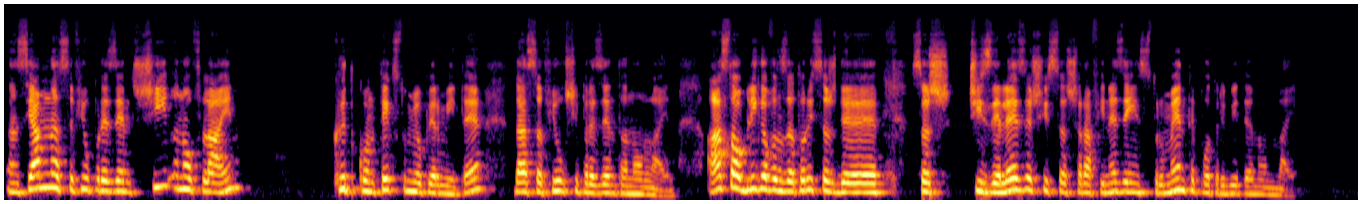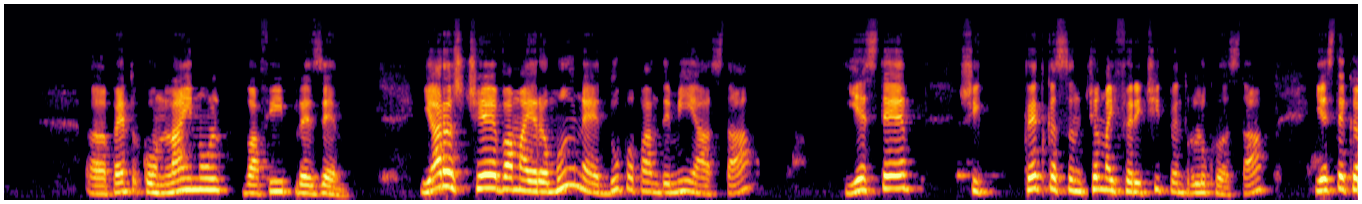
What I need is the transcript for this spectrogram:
Înseamnă să fiu prezent și în offline, cât contextul mi-o permite, dar să fiu și prezent în online. Asta obligă vânzătorii să-și, de, să-și cizeleze și să-și rafineze instrumente potrivite în online. Uh, pentru că online-ul va fi prezent. Iarăși ce va mai rămâne după pandemia asta este, și cred că sunt cel mai fericit pentru lucrul ăsta, este că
